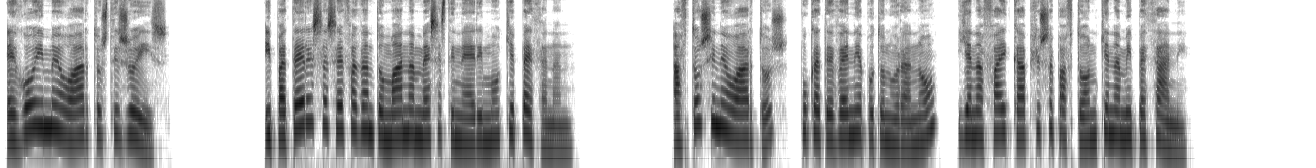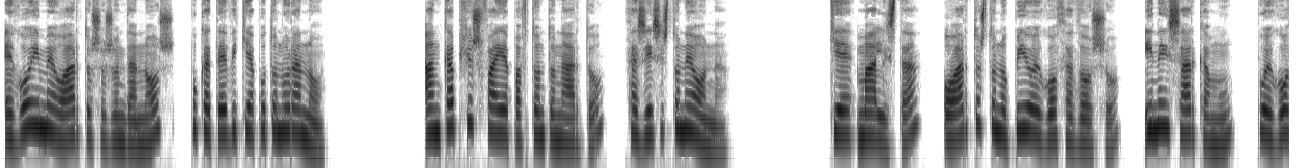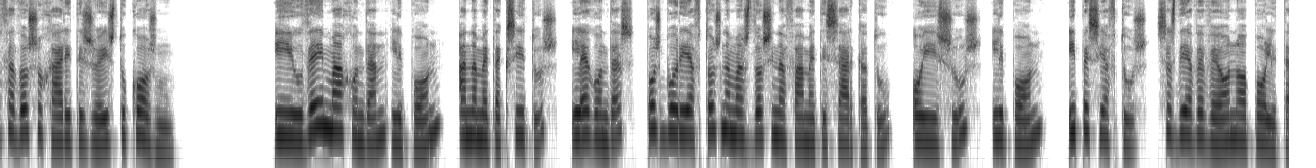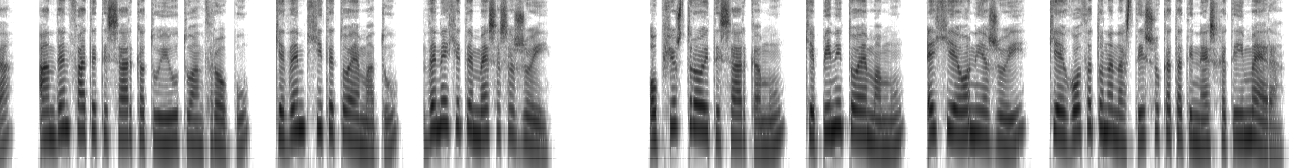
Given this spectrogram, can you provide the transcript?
Εγώ είμαι ο άρτος της ζωής. Οι πατέρες σας έφαγαν το μάνα μέσα στην έρημο και πέθαναν. Αυτός είναι ο άρτος, που κατεβαίνει από τον ουρανό, για να φάει κάποιος από αυτόν και να μην πεθάνει. Εγώ είμαι ο άρτος ο ζωντανός, που κατέβηκε από τον ουρανό. Αν κάποιος φάει από αυτόν τον άρτο, θα ζήσει στον αιώνα. Και, μάλιστα, ο άρτος τον οποίο εγώ θα δώσω, είναι η σάρκα μου, που εγώ θα δώσω χάρη της ζωής του κόσμου. Οι Ιουδαίοι μάχονταν, λοιπόν, αναμεταξύ τους, λέγοντας, πώς μπορεί αυτός να μας δώσει να φάμε τη σάρκα του, ο Ισού, λοιπόν, είπες σε αυτούς: Σας διαβεβαιώνω απόλυτα, αν δεν φάτε τη σάρκα του ιού του ανθρώπου, και δεν πιείτε το αίμα του, δεν έχετε μέσα σας ζωή. Όποιος τρώει τη σάρκα μου, και πίνει το αίμα μου, έχει αιώνια ζωή, και εγώ θα τον αναστήσω κατά την έσχατη ημέρα.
